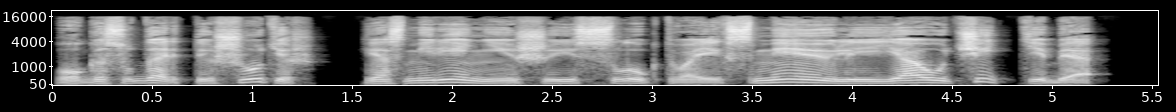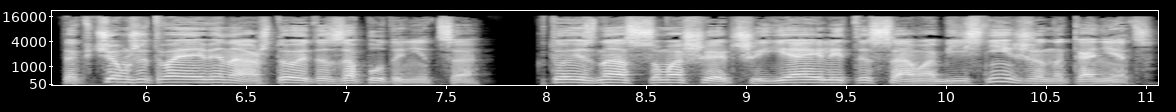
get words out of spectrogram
О, государь, ты шутишь? Я смиреннейший из слуг твоих. Смею ли я учить тебя? Так в чем же твоя вина? Что это за путаница? Кто из нас сумасшедший, я или ты сам? Объяснить же, наконец!»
